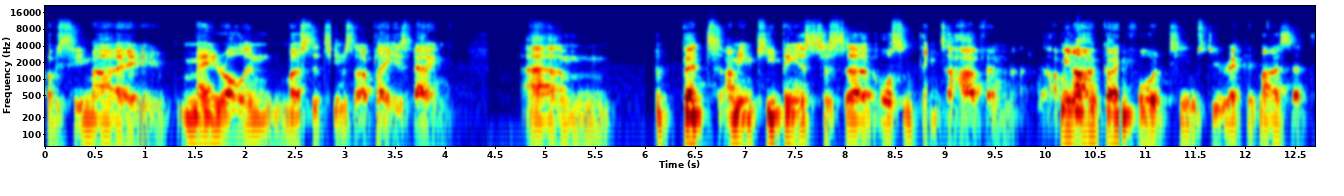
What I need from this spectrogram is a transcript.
obviously, my main role in most of the teams that I play is batting. Um, but I mean, keeping is just an awesome thing to have, and I mean, I hope going forward teams do recognize that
